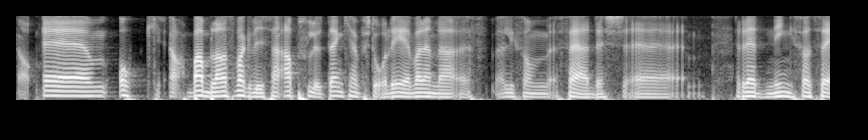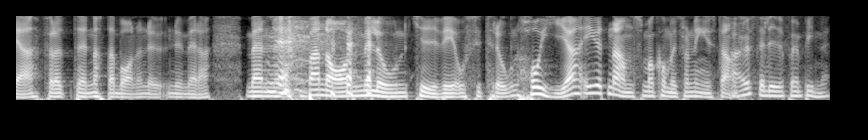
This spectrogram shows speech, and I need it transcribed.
ja. Ehm, och ja, Babblarnas vaggvisa, absolut, den kan jag förstå. Det är varenda eh, liksom fäders eh, räddning så att säga för att eh, natta barnen nu, numera. Men eh, banan, melon, kiwi och citron. Hoja är ju ett namn som har kommit från ja, ingenstans. just det. Livet på en pinne.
